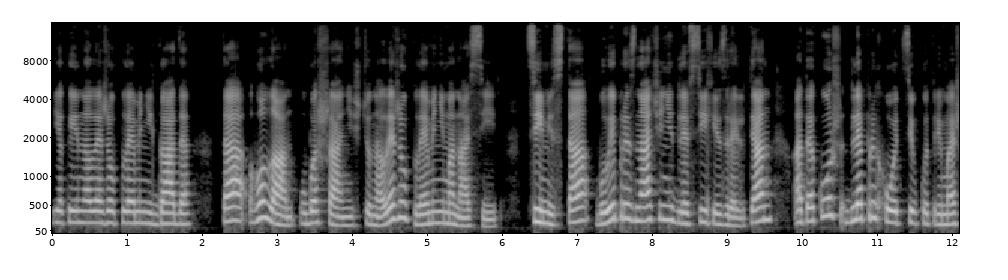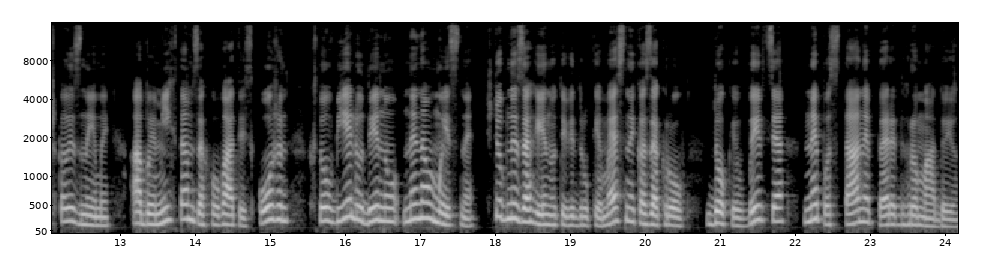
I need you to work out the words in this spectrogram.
який належав племені Гада, та Голан у Башані, що належав племені Манасії. Ці міста були призначені для всіх ізраїльтян, а також для приходців, котрі мешкали з ними, аби міг там заховатись кожен, хто вб'є людину ненавмисне, щоб не загинути від руки месника за кров, доки вбивця не постане перед громадою.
